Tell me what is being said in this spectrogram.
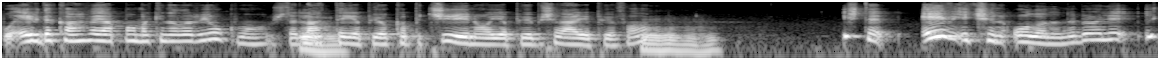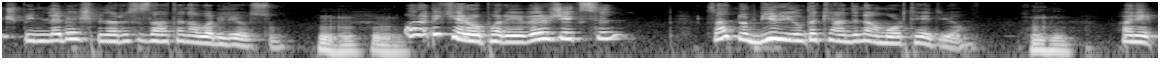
Bu evde kahve yapma makineleri yok mu? İşte latte yapıyor, cappuccino yapıyor, bir şeyler yapıyor falan. İşte ev için olanını böyle 3000 ile 5000 arası zaten alabiliyorsun. Ona bir kere o parayı vereceksin. Zaten o bir yılda kendini amorti ediyor. Hani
